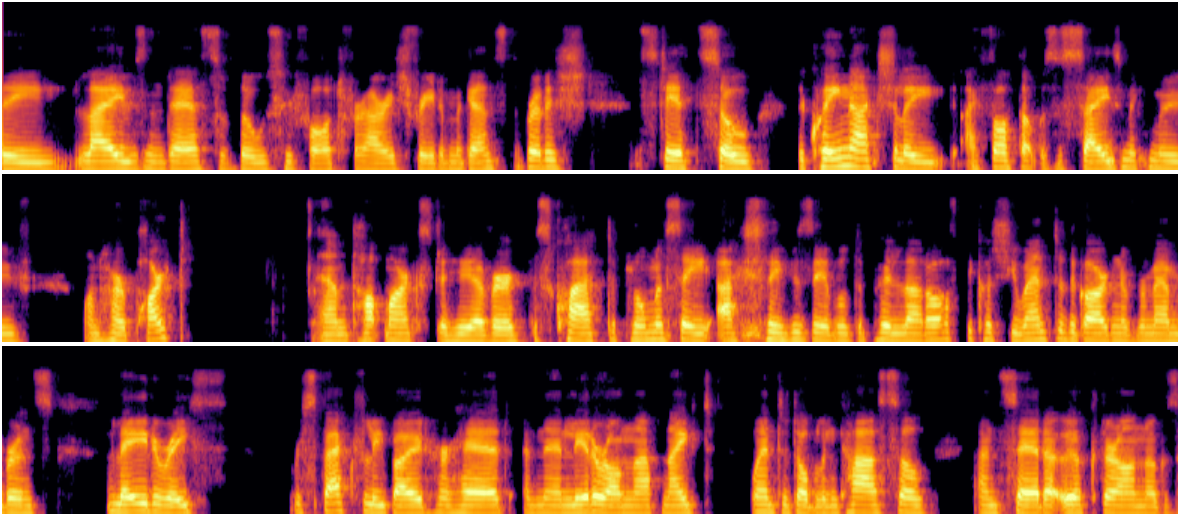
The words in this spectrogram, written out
the lives and deaths of those who fought for Irish freedom against the British state. So the Queen actually, I thought that was a seismic move on her part. Um, top marks to whoever was quiet diplomacy actually was able to pull that off because she went to the Garden of Remembrance, laid a wreath, respectfully bowed her head, and then later on that night went to Dublin Castle and said "A Uachtaran agus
